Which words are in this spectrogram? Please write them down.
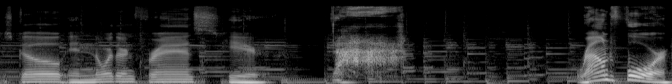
Just go in northern France here. Ah. Round four.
